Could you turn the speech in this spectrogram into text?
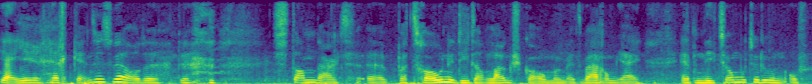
ja, je herkent dus wel de, de standaard uh, patronen die dan langskomen met waarom jij het niet zou moeten doen. Of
